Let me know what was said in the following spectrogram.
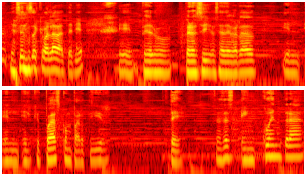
ya se nos acabó la batería, eh, pero, pero sí, o sea, de verdad el, el, que puedas compartir té. Entonces encuentra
